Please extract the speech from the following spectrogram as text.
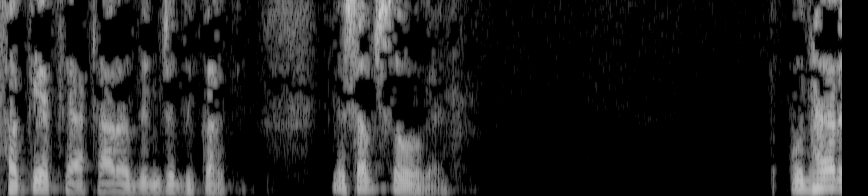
थके थे अठारह दिन युद्ध करके। वे सब सो गए। तो उधर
